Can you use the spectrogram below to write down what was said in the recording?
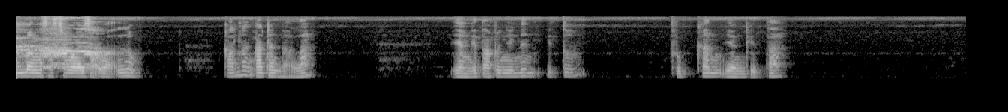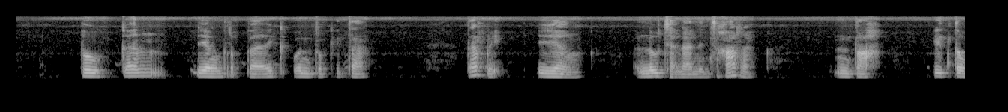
emang sesuai sama lo. Karena kadang kala yang kita pengenin itu bukan yang kita bukan yang terbaik untuk kita. Tapi yang lo jalanin sekarang entah itu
